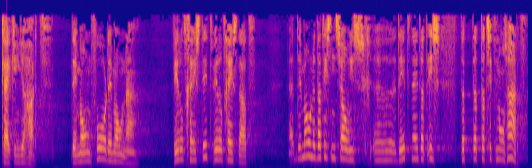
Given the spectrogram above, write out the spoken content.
Kijk in je hart. Demon voor, demon na. Wereldgeest dit, wereldgeest dat. Eh, demonen, dat is niet zoiets uh, dit. Nee, dat, is, dat, dat, dat zit in ons hart.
